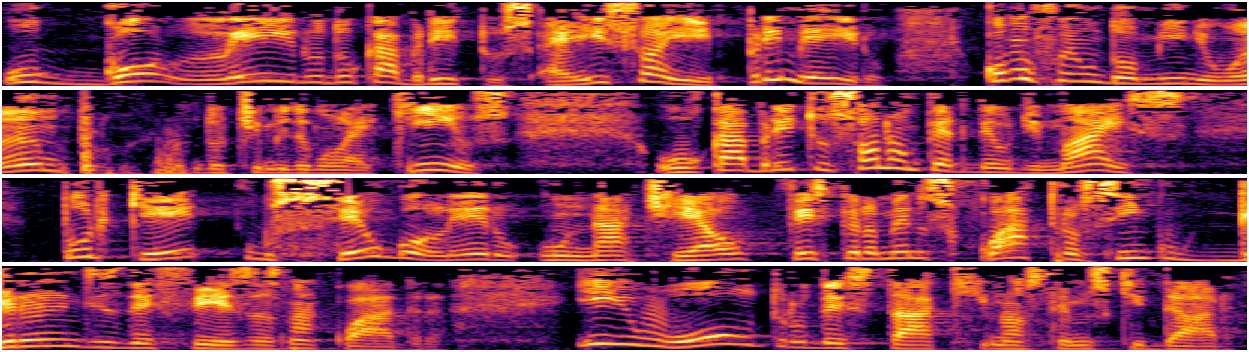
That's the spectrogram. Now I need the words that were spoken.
o goleiro do Cabritos. É isso aí. Primeiro, como foi um domínio amplo do time do Molequinhos, o Cabrito só não perdeu demais porque o seu goleiro, o Natiel, fez pelo menos quatro ou cinco grandes defesas na quadra. E o outro destaque que nós temos que dar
